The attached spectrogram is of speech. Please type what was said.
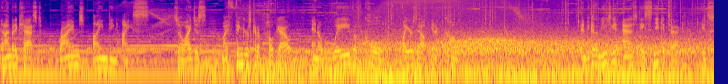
and I'm going to cast Rime's Binding Ice. So I just, my fingers kind of poke out, and a wave of cold fires out in a cone. And because I'm using it as a sneak attack, it's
